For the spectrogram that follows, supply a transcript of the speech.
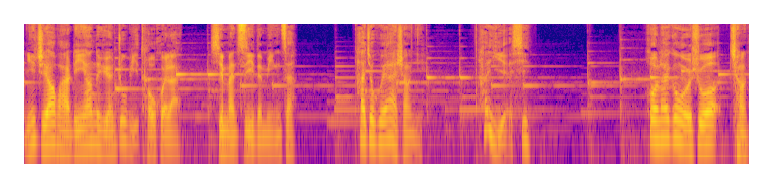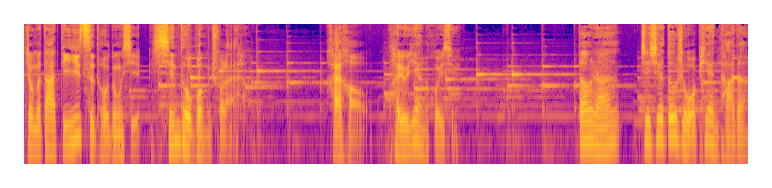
你只要把林阳的圆珠笔偷回来，写满自己的名字，他就会爱上你，他也信。后来跟我说长这么大第一次偷东西，心都蹦出来了，还好。他又咽了回去。当然，这些都是我骗他的。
